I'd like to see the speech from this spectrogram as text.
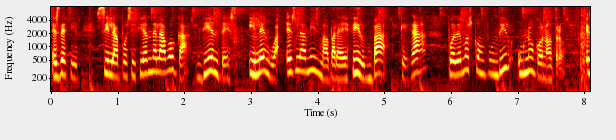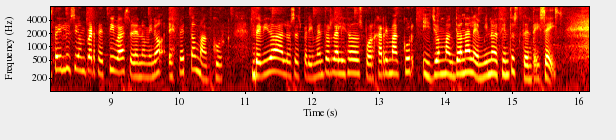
Es decir, si la posición de la boca, dientes y lengua es la misma para decir ba que ga, podemos confundir uno con otro. Esta ilusión perceptiva se denominó efecto McCurk, debido a los experimentos realizados por Harry McCurk y John McDonald en 1976.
